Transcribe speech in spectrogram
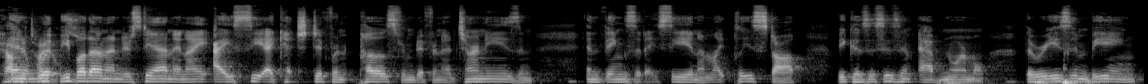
have and the what people don't understand and I, I see i catch different posts from different attorneys and and things that i see and i'm like please stop because this isn't abnormal. The reason being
